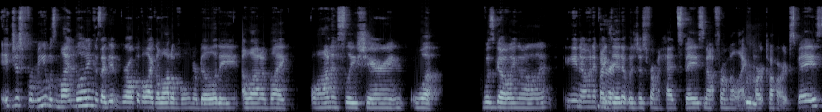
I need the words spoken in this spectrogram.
it just for me, it was mind blowing because I didn't grow up with like a lot of vulnerability, a lot of like honestly sharing what was going on, you know. And if I did, it was just from a headspace, not from a like heart to heart space.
